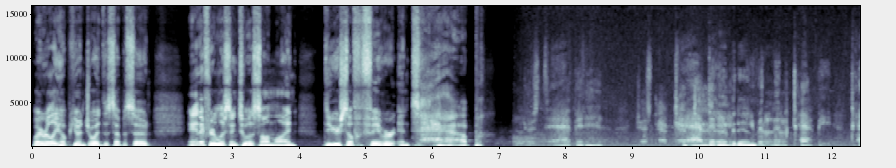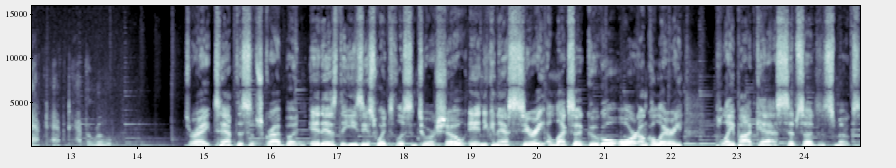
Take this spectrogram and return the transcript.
Well, I really hope you enjoyed this episode. And if you're listening to us online, do yourself a favor and tap. Just tap it in. Just tap, tap, it, in. it in. Give it a little tappy. Tap, tap, tap a taparoo. That's right. Tap the subscribe button. It is the easiest way to listen to our show, and you can ask Siri, Alexa, Google, or Uncle Larry, play podcast, Sip Suds and Smokes.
